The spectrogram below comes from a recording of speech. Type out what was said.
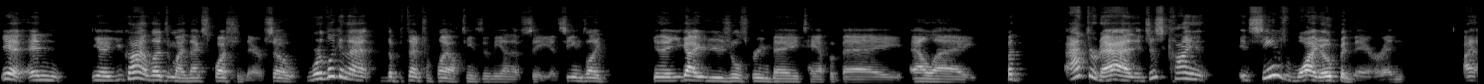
Yeah, and you know, you kind of led to my next question there. So we're looking at the potential playoff teams in the NFC. It seems like, you know, you got your usuals, Green Bay, Tampa Bay, LA. But after that, it just kind of it seems wide open there. And I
